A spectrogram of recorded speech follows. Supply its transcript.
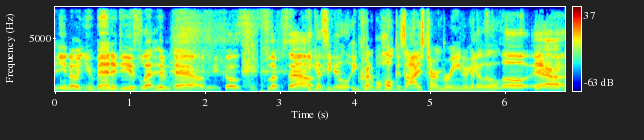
you know humanity has let him down, he goes he flips out. he gets the little Incredible Hulk. His eyes turn green. We get that a little. yeah,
